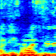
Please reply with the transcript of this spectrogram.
Ahí es donde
